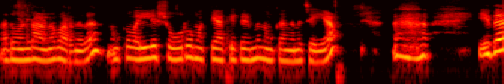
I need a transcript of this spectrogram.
അതുകൊണ്ടാണ് പറഞ്ഞത്. നമുക്ക് വലിയ ഷോറൂം ഒക്കെ ആക്കി കഴിയുമ്പോൾ നമുക്ക് അങ്ങനെ ചെയ്യാം. ഇത്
